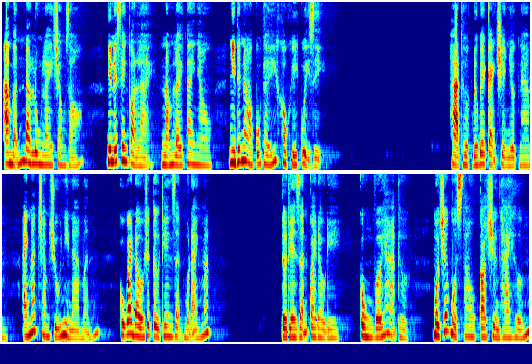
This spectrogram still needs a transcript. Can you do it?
A Mẫn đang lung lay trong gió. nhưng nữ sinh còn lại nắm lấy tay nhau, nhìn thế nào cũng thấy không khí quỷ dị. Hạ Thược đứng bên cạnh Triển Nhược Nam, Ánh mắt chăm chú nhìn A Mẫn. Cô quay đầu cho Từ Thiên giận một ánh mắt. Từ Thiên giận quay đầu đi Cùng với Hạ Thược Một trước một sau coi chừng hai hướng.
